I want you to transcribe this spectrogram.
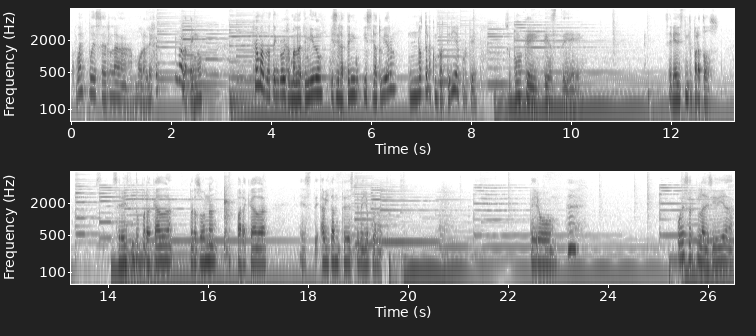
¿Cuál puede ser la moraleja? No la tengo. Jamás la tengo y jamás la he tenido. Y si la tengo y si la tuviera, no te la compartiría porque supongo que este sería distinto para todos. Sería distinto para cada persona, para cada este, habitante de este bello planeta. Pero puede ser que la decidia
